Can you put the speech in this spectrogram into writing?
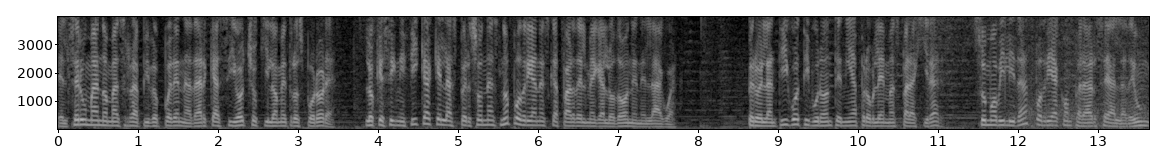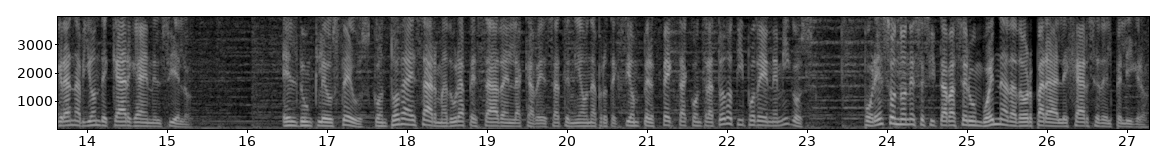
El ser humano más rápido puede nadar casi 8 km por hora, lo que significa que las personas no podrían escapar del megalodón en el agua, pero el antiguo tiburón tenía problemas para girar. Su movilidad podría compararse a la de un gran avión de carga en el cielo. El Dunkleosteus, con toda esa armadura pesada en la cabeza, tenía una protección perfecta contra todo tipo de enemigos. Por eso no necesitaba ser un buen nadador para alejarse del peligro.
